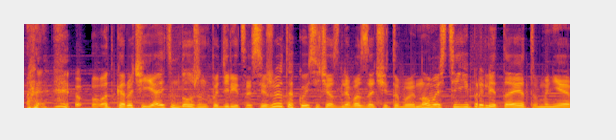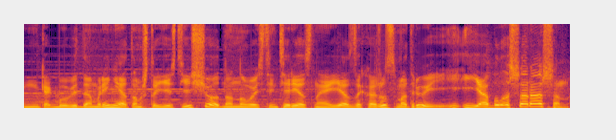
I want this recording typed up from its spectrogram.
Вот, короче, я этим должен поделиться. Сижу я такой сейчас для вас зачитываю новости, и прилетает мне как бы уведомление о том, что есть еще одна новость интересная. Я захожу, смотрю, и, и я был ошарашен.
